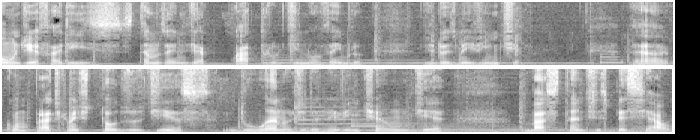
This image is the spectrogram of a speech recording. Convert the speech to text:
Bom dia, Faris. Estamos aí no dia 4 de novembro de 2020. É, como praticamente todos os dias do ano de 2020, é um dia bastante especial.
